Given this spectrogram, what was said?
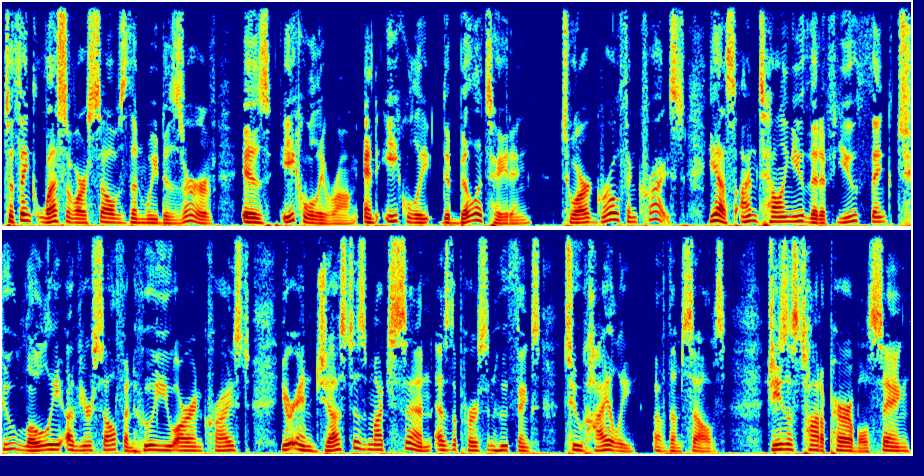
To think less of ourselves than we deserve is equally wrong and equally debilitating to our growth in Christ. Yes, I'm telling you that if you think too lowly of yourself and who you are in Christ, you're in just as much sin as the person who thinks too highly of themselves. Jesus taught a parable saying,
